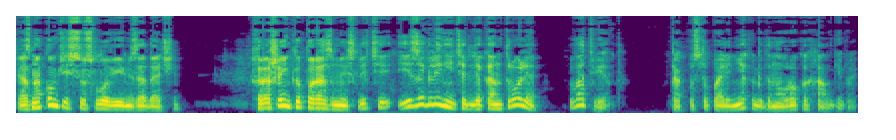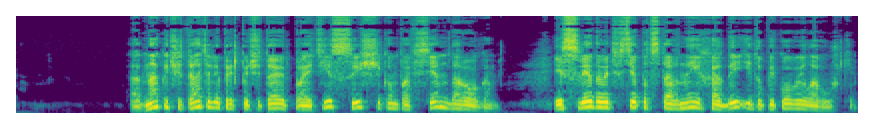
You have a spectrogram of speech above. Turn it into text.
Ознакомьтесь с условиями задачи. Хорошенько поразмыслите и загляните для контроля в ответ, как поступали некогда на уроках алгебры. Однако читатели предпочитают пройти с сыщиком по всем дорогам, исследовать все подставные ходы и тупиковые ловушки.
